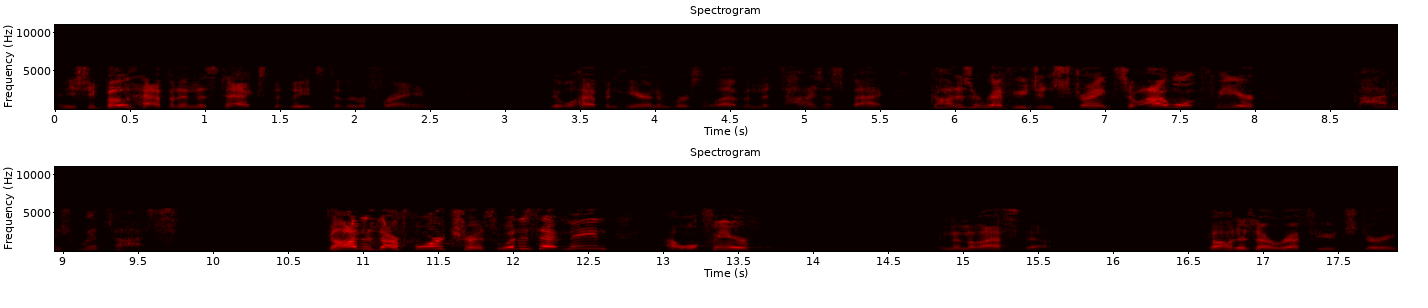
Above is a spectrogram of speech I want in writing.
And you see both happen in this text that leads to the refrain that will happen here and in verse 11 that ties us back. God is a refuge and strength, so I won't fear. God is with us. God is our fortress. What does that mean? I won't fear. And then the last step God is our refuge during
